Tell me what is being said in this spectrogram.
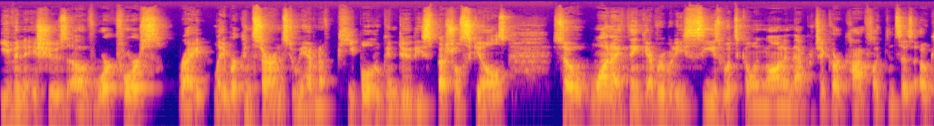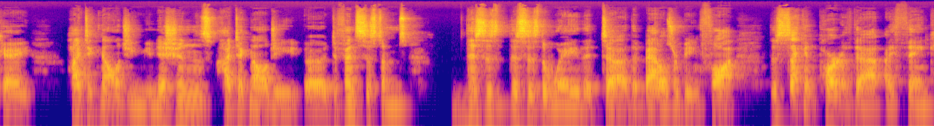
even issues of workforce, right? Labor concerns. Do we have enough people who can do these special skills? So, one, I think everybody sees what's going on in that particular conflict and says, okay, high technology munitions, high technology uh, defense systems. This is this is the way that uh, that battles are being fought. The second part of that, I think,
